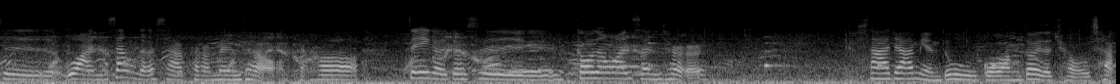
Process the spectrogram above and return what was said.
是晚上的 Sacramento，然后这个就是 Golden One Center，沙加缅度国王队的球场。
